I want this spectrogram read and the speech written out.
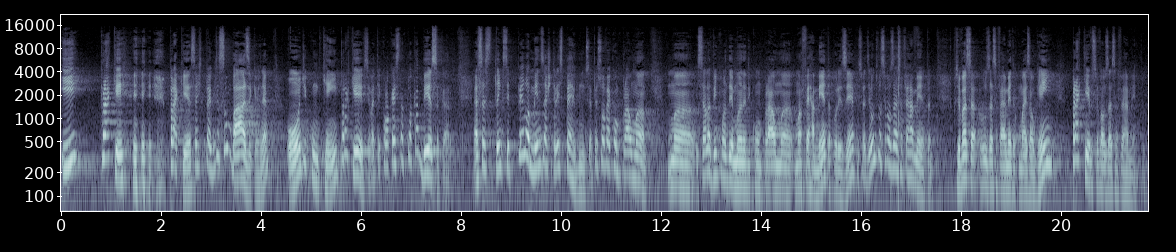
e para quê. para quê? Essas perguntas são básicas, né? Onde, com quem para quê? Você vai ter que colocar isso na tua cabeça, cara. Essas têm que ser pelo menos as três perguntas. A pessoa vai comprar uma, uma, se ela vem com uma demanda de comprar uma, uma ferramenta, por exemplo, você vai dizer, onde você vai usar essa ferramenta? Você vai usar essa ferramenta com mais alguém? Para que você vai usar essa ferramenta?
